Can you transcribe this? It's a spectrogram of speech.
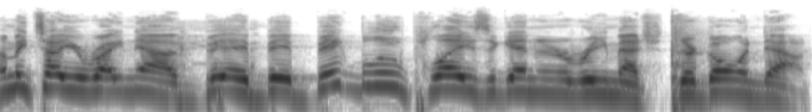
Let me tell you right now, if Big, Big Blue plays again in a rematch, they're going down.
